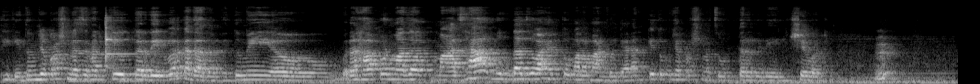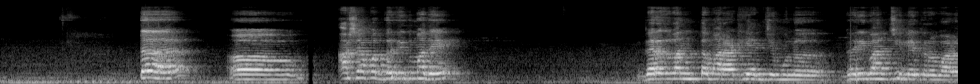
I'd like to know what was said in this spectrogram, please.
ठीक आहे तुमच्या प्रश्नाचं नक्की उत्तर देईल बरं का दादा मी. तुम्ही रहा राहा पण माझा माझा मुद्दा जो आहे तो मला मांडू द्या. नक्की तुमच्या प्रश्नाचं उत्तर मी देईल शेवट. तर अशा पद्धतीमध्ये गरजवंत मराठीयांची मुलं गरिबांची लेकरं बाळ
